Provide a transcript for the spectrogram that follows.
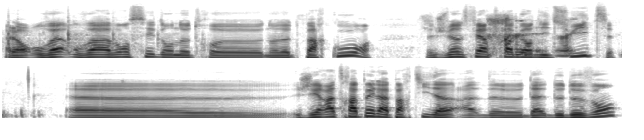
Alors, on va, on va avancer dans notre, dans notre parcours. Je viens de faire trois birdies de suite. Euh, j'ai rattrapé la partie de, de, de devant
